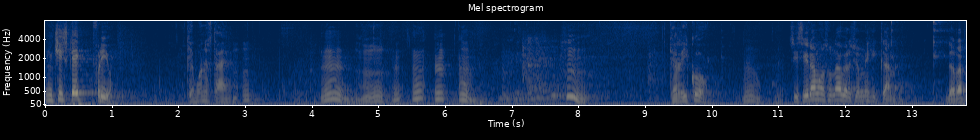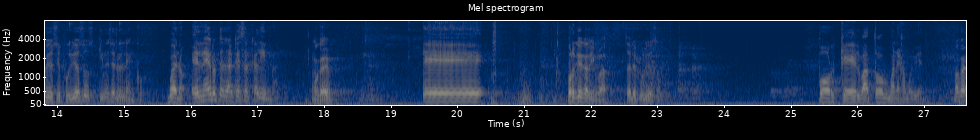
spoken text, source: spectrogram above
un cheesecake frío. Qué bueno está, ¿eh? Mm. Mm, mm, mm, mm. Qué rico. Si hiciéramos una versión mexicana de Rápidos y Furiosos, ¿quién es el elenco? Bueno, el negro tendrá que ser Kalimba. Ok. Eh, ¿Por qué Kalimba? Seré curioso. porque el vato maneja muy bien. Ok.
